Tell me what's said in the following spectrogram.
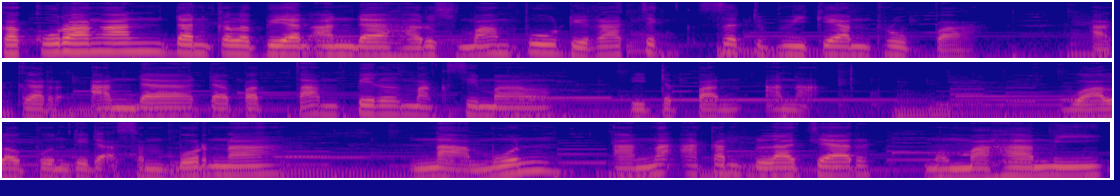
Kekurangan dan kelebihan Anda harus mampu diracik sedemikian rupa agar Anda dapat tampil maksimal di depan anak. Walaupun tidak sempurna, namun anak akan belajar memahami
